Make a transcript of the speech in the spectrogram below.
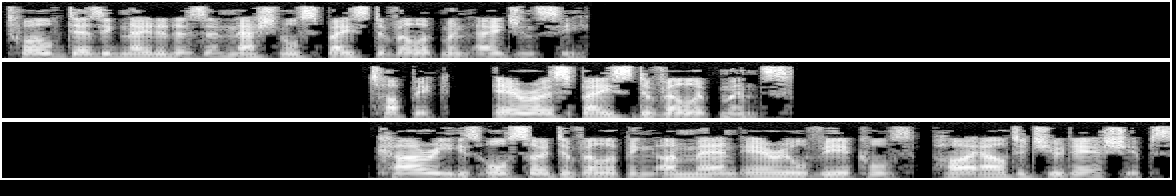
12 designated as a National Space Development Agency Topic: Aerospace developments. Kari is also developing unmanned aerial vehicles, high-altitude airships,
